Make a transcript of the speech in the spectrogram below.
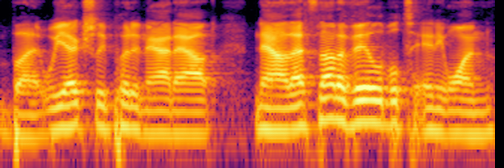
but we actually put an ad out. Now that's not available to anyone.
